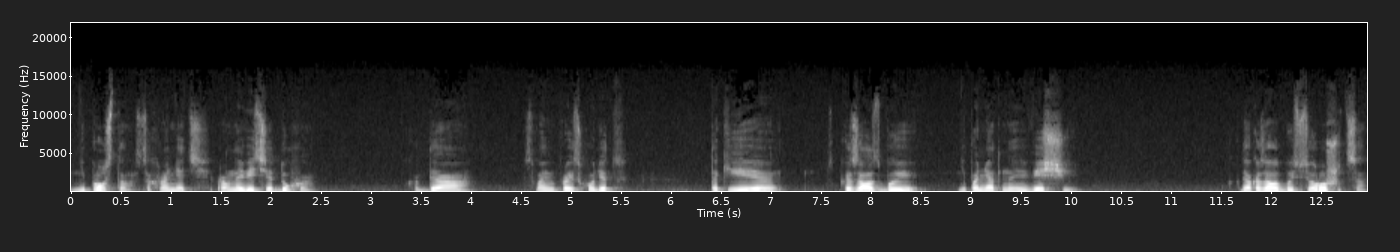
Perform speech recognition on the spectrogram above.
Не просто сохранять равновесие духа, когда с вами происходят такие, казалось бы, непонятные вещи – когда, казалось бы, все рушится.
